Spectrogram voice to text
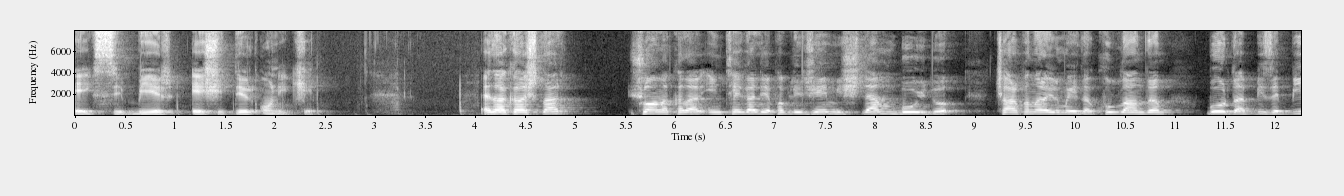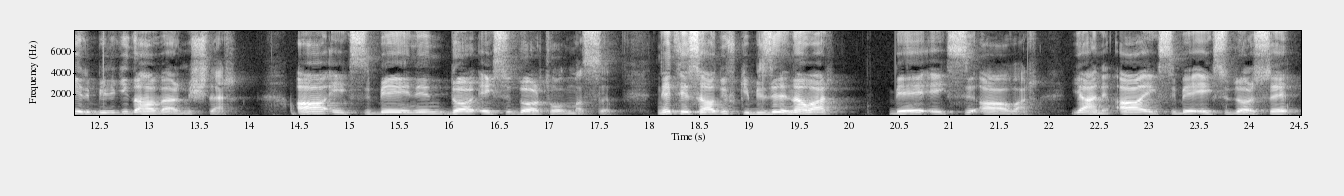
Eksi 1 eşittir 12. Evet arkadaşlar şu ana kadar integral yapabileceğim işlem buydu. Çarpanlar ayırmayı da kullandım. Burada bize bir bilgi daha vermişler. A eksi B'nin 4, eksi 4 olması. Ne tesadüf ki bizde de ne var? B eksi A var. Yani A eksi B eksi 4 ise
